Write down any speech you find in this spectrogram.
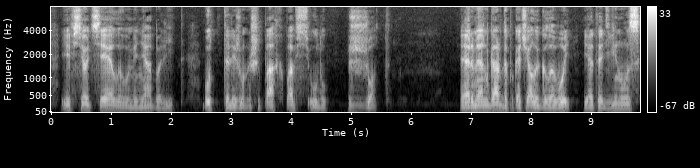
— и все тело у меня болит, будто лежу на шипах повсюду, жжет. Эрмиангарда покачала головой и отодвинулась,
